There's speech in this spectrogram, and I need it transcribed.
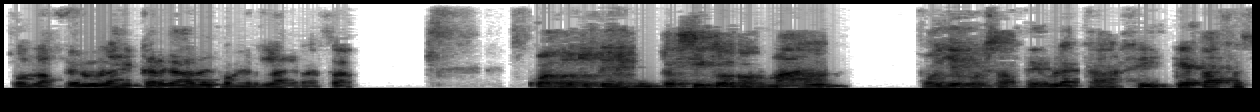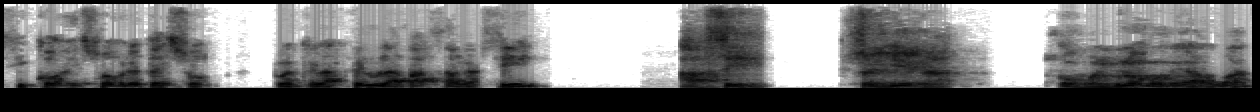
Son las células encargadas de coger la grasa. Cuando tú tienes un pesito normal, oye, pues esa célula está así. ¿Qué pasa si coges sobrepeso? Pues que la célula pasa de así a así. Se llena como el globo de agua.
